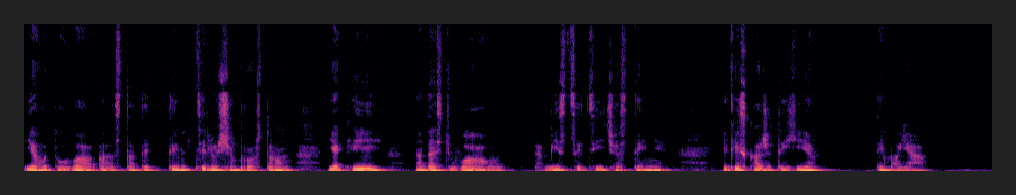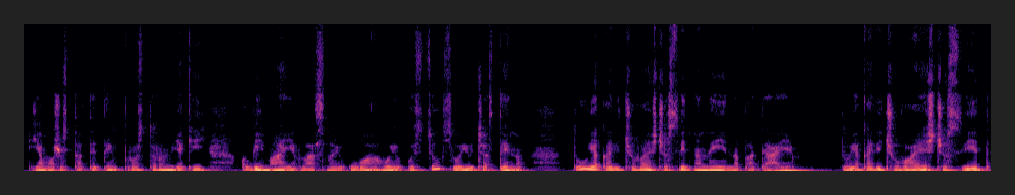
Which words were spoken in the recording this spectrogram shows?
Я готова стати тим цілющим простором, який надасть увагу та місце цій частині, який скаже, ти є, ти моя. Я можу стати тим простором, який обіймає власною увагою ось цю свою частину, ту, яка відчуває, що світ на неї нападає, ту, яка відчуває, що світ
